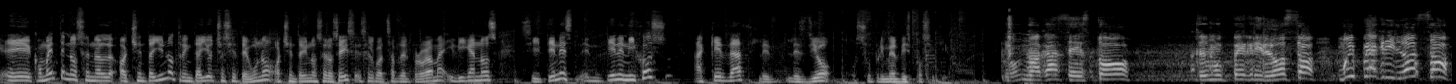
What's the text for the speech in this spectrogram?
eh, coméntenos en el 81 38 71 8106, es el WhatsApp del programa, y díganos si tienes, tienen hijos, a qué edad le- les dio su primer dispositivo. No, no hagas esto, que es muy pegriloso, muy pegriloso.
